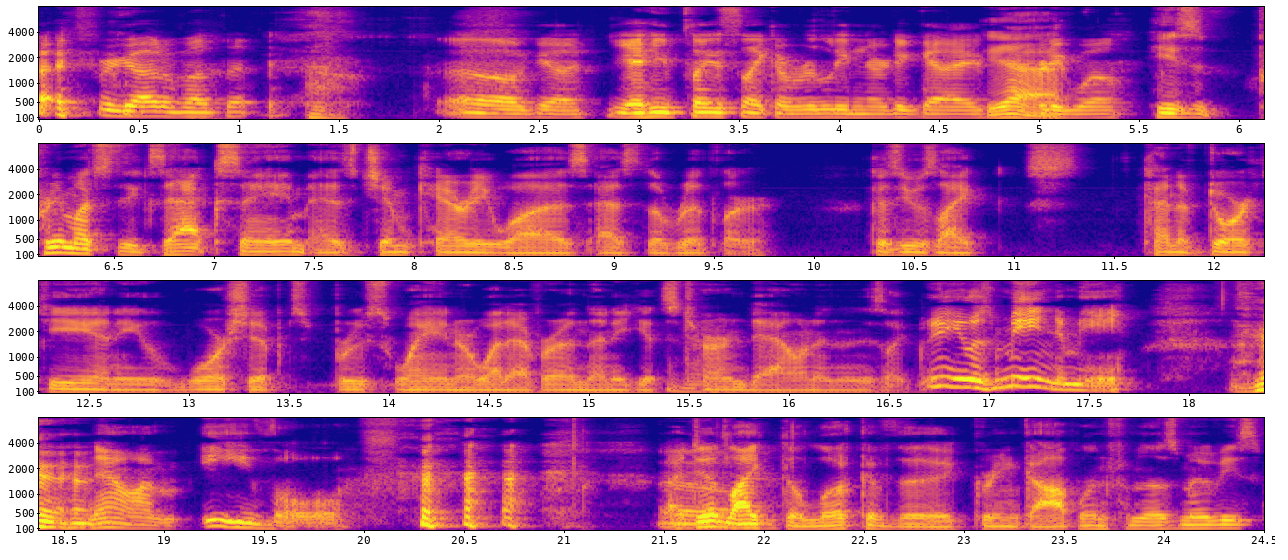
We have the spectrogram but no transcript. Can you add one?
I forgot about that. Oh god. Yeah, he plays like a really nerdy guy Yeah. pretty well. He's pretty much the exact same as Jim Carrey was as the Riddler, because he was like kind of dorky and he worshipped Bruce Wayne or whatever, and then he gets Mhm. turned down, and then he's like, "He was mean to me. Now I'm evil." I did Um, like the look of the Green Goblin from those movies.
